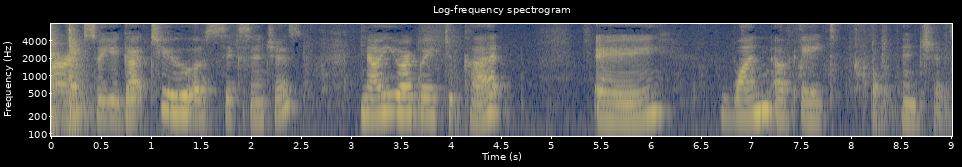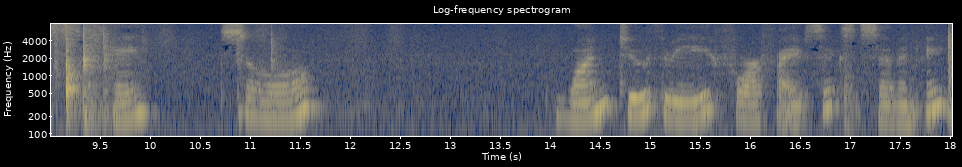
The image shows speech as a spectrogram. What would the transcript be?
Alright, so you got two of six inches. Now you are going to cut a one of eight inches. Okay, so one, two, three, four, five, six, seven, eight.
